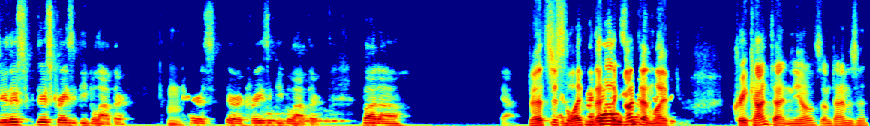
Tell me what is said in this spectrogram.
dude, there's there's crazy people out there. Hmm. There's there are crazy people out there, but uh, yeah, that's just the life. That's the content life. Create content, and you know, sometimes it,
